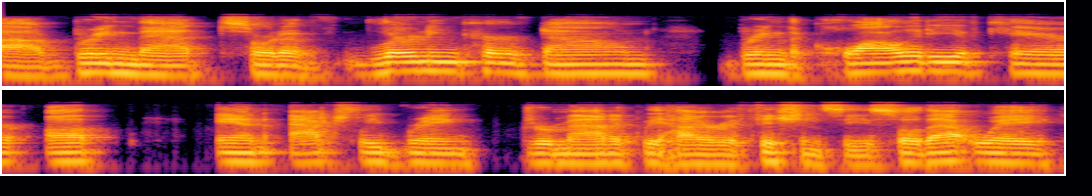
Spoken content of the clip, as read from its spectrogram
uh, bring that sort of learning curve down, bring the quality of care up, and actually bring dramatically higher efficiency. So that way,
